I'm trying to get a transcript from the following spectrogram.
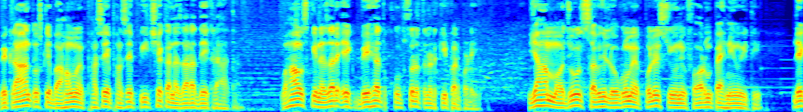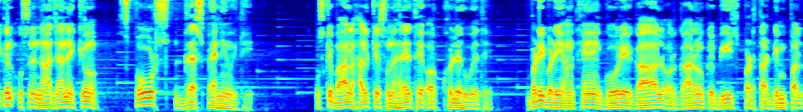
विक्रांत उसके बाहों में फंसे फंसे पीछे का नज़ारा देख रहा था। वहाँ उसकी नज़र एक बेहद खूबसूरत लड़की पर पड़ी। यहाँ मौजूद सभी लोगों में पुलिस यूनिफॉर्म पहनी हुई थी, लेकिन उसने ना जाने क्यों स्पोर्ट्स ड्रेस पहनी हुई थी। उसके बाल हल्के सुनहरे थे और खुले हुए थे। बड़ी बड़ी आँखें, गोरे गाल और गालों के बीच पड़ता डिम्पल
